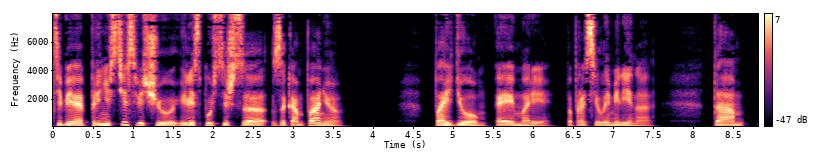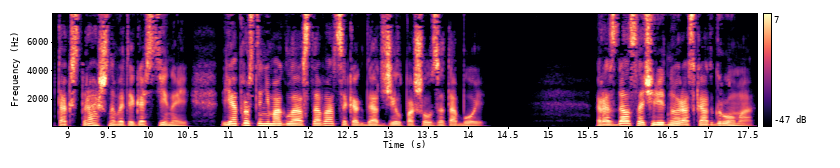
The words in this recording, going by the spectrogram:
Тебе принести свечу или спустишься за компанию?» «Пойдем, Эймори», — попросила Эмилина. «Там так страшно в этой гостиной. Я просто не могла оставаться, когда Джилл пошел за тобой». Раздался очередной раскат грома.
